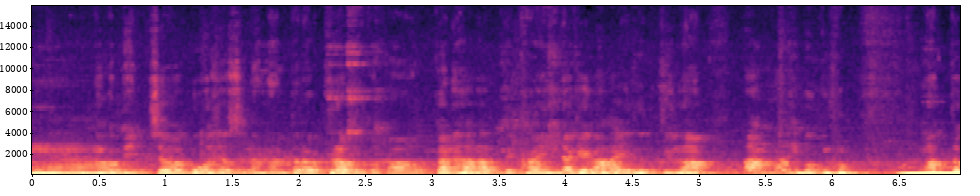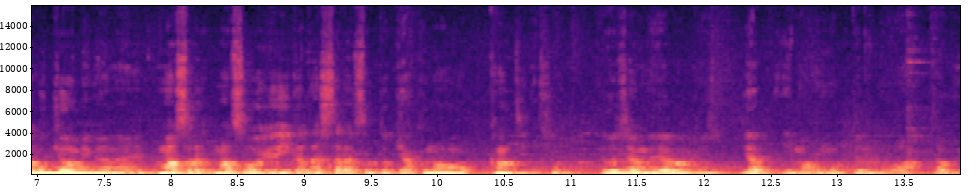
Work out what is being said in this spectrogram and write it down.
うん、なんかめっちゃゴージャスななんたらクラブとかお金払って会員だけが入るっていうのはあんまり僕も全く興味がない、まあそれまあそういう言い方したらちょっと逆の感じでしょ？りょうちゃんがやろうとや今思ってるのは多分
